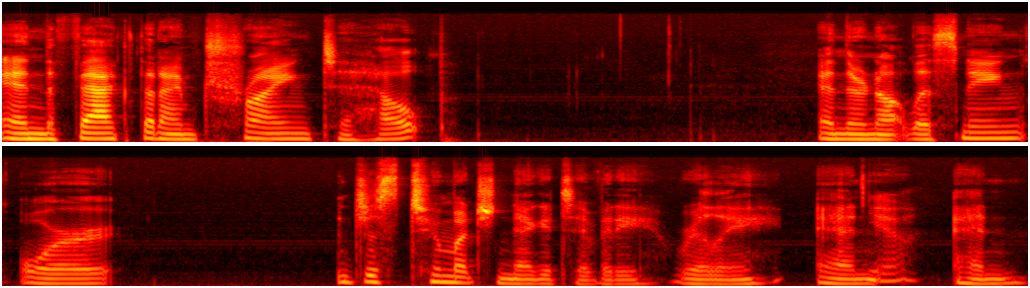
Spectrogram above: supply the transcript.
And the fact that I'm trying to help and they're not listening or just too much negativity, really. And Yeah. and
